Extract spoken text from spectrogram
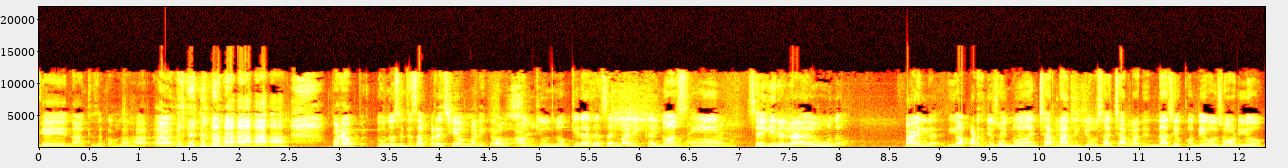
que nada, que sacamos a jar. Ah. Pero uno siente esa presión, marica, aunque uno quiera hacerse el marica y no as- Claro. y seguir en la de uno, baila. Y aparte yo soy nueva en Charlandín, yo, o sea, Charlandín nació con Diego Osorio,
